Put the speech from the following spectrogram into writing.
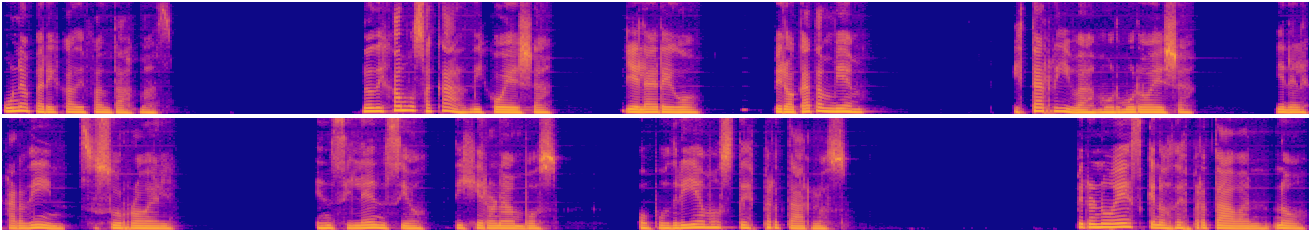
una pareja de fantasmas. Lo dejamos acá, dijo ella, y él agregó, pero acá también. Está arriba, murmuró ella, y en el jardín, susurró él. En silencio, dijeron ambos, o podríamos despertarlos. Pero no es que nos despertaban, no.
